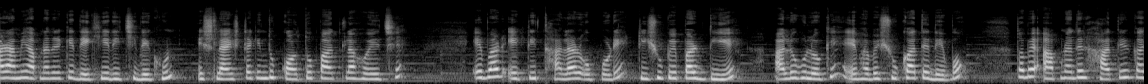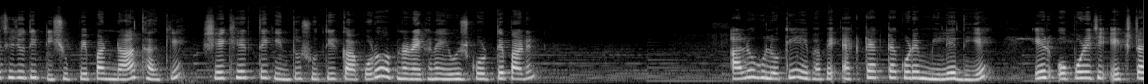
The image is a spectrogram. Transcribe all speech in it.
আর আমি আপনাদেরকে দেখিয়ে দিচ্ছি, দেখুন, এই স্লাইসটা কিন্তু কত পাতলা হয়েছে। এবার একটি থালার ওপরে টিস্যু পেপার দিয়ে আলুগুলোকে এভাবে শুকাতে দেব। তবে আপনাদের হাতের কাছে যদি টিস্যু পেপার না থাকে, সেক্ষেত্রে কিন্তু সুতির কাপড়ও আপনারা এখানে ইউজ করতে পারেন। আলুগুলোকে এভাবে একটা একটা করে মিলে দিয়ে এর ওপরে যে এক্সট্রা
